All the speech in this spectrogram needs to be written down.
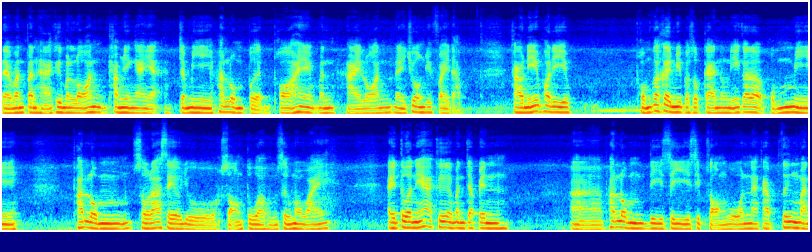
แต่มันปัญหาคือมันร้อนทำยังไงอะ่ะ จะมีพัดลมเปิด พอให้มันหายร้อนในช่วงที่ไฟดับ คราวนี้พอดี ผมก็เคยมีประสบการณ์ตรงนี้ก็ผมมีพัดลมโซลาเซลล์อยู่สองตัวผมซื้อมาไว้ ไอตัวนี้คือมันจะเป็นพัดลม DC 12 โวลต์นะครับ ซึ่งมัน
